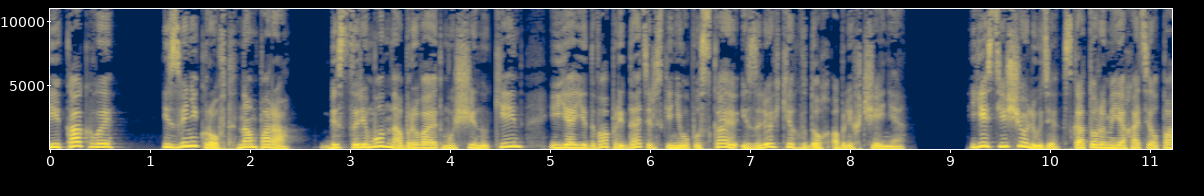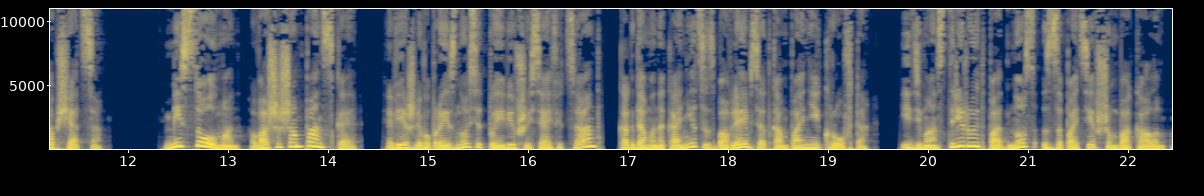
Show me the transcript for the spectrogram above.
«И как вы...» «Извини, Крофт, нам пора». Бесцеремонно обрывает мужчину Кейн, и я едва предательски не выпускаю из легких вдох облегчения. Есть еще люди, с которыми я хотел пообщаться. «Мисс Солман, ваше шампанское», – вежливо произносит появившийся официант, когда мы, наконец, избавляемся от компании Крофта, и демонстрирует поднос с запотевшим бокалом,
